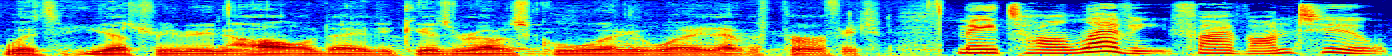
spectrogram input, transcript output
With yesterday being a holiday, the kids are out of school anyway. That was perfect. Maytal Levy, 5 on 2.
